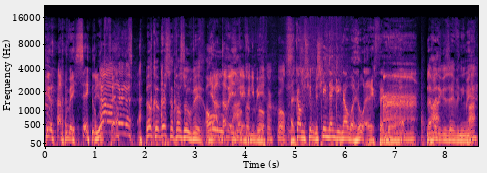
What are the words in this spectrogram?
keer naar de wc op het Ja, veld. ja, ja. Welke wedstrijd was het ook weer? Oh, Ja, dat weet ik even oh, niet meer. Oh. Dat kan misschien, misschien denk ik nou wel heel erg ver door. Hè? Dat weet ik dus even niet meer.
